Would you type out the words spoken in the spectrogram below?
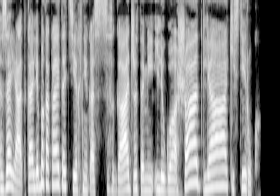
зарядка, либо какая-то техника с гаджетами или гуаша для кистей рук?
